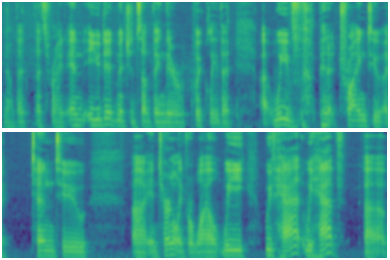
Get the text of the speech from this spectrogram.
No, that, that's right. And you did mention something there quickly that uh, we've been trying to attend to uh, internally for a while. We we've had we have uh,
